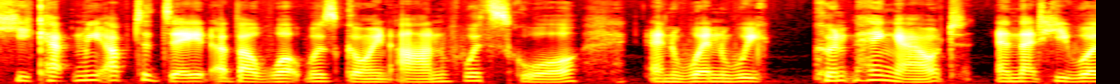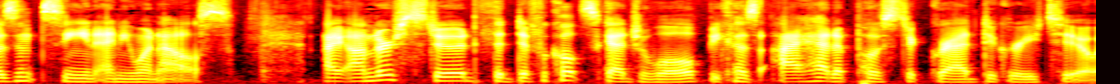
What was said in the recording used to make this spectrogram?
He kept me up to date about what was going on with school and when we couldn't hang out, and that he wasn't seeing anyone else. I understood the difficult schedule because I had a post grad degree too.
